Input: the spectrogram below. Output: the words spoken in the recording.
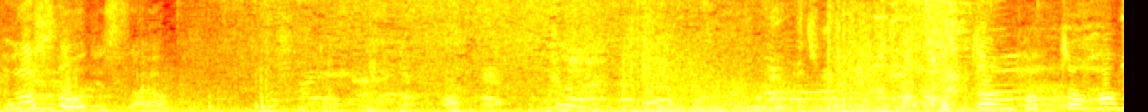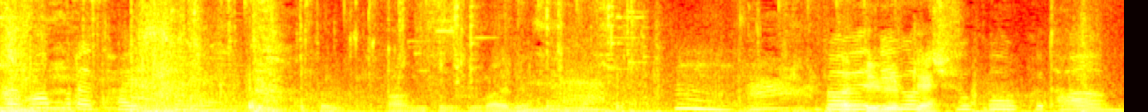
베가스 어디 있어요? 걱정 걱정 화물 화물에 다 있어요. 아 위도우 놀아야 되는데 이거 비빌게. 이거 주고 그 다음.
